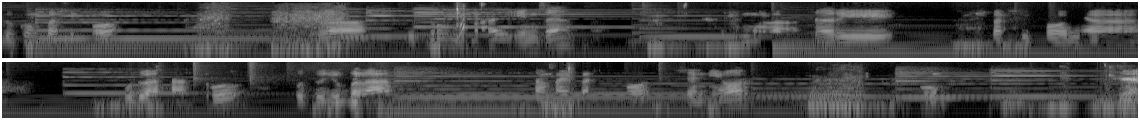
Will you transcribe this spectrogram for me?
dukung Persiko setelah itu mulai insen mulai dari Persikonya U21 U17 sampai Persiko senior boom. Ya.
